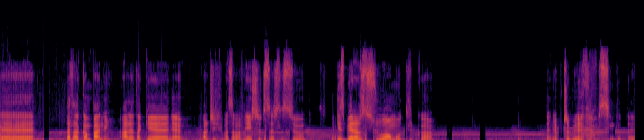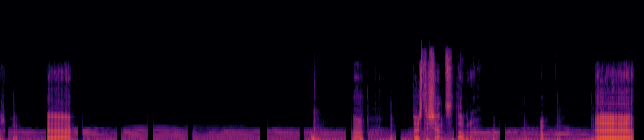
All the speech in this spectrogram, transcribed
Yy, Metal Company, ale takie, nie wiem, bardziej chyba zabawniejsze czy coś w stylu. Nie zbierasz złomu, tylko... Ja nie potrzebuję gram single player. Eee... A? 6000, dobra. No. Eee...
